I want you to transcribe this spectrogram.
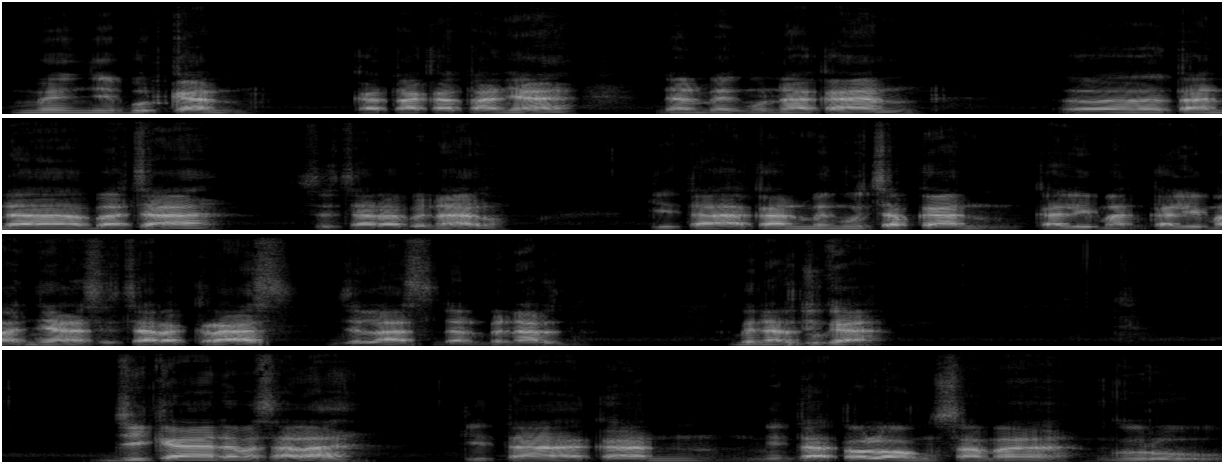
menyebutkan kata-katanya dan menggunakan uh, tanda baca secara benar kita akan mengucapkan kalimat-kalimatnya secara keras, jelas dan benar benar juga. Jika ada masalah, kita akan minta tolong sama guru.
